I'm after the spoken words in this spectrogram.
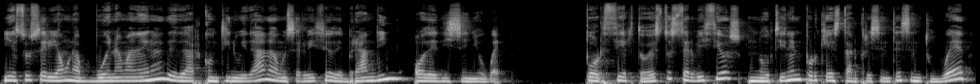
y esto sería una buena manera de dar continuidad a un servicio de branding o de diseño web. Por cierto, estos servicios no tienen por qué estar presentes en tu web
